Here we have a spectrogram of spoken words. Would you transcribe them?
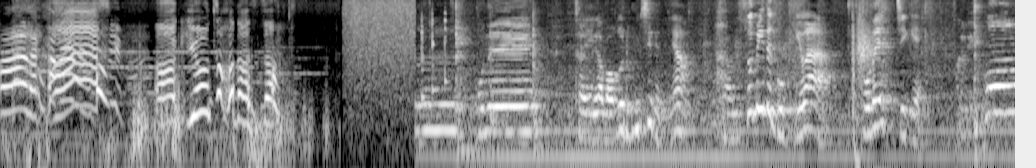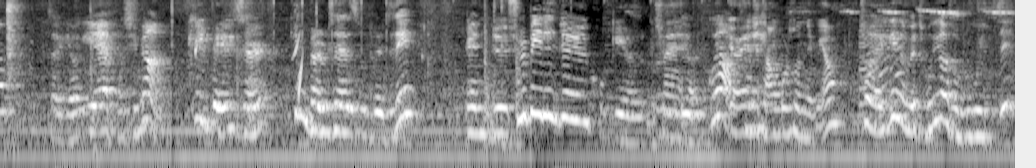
아, 나 아, 귀여운 척 하다가 진짜. 오늘 저희가 먹을 음식은요. 음, 수비드 고기와 도래찌개 그리고 저 여기에 보시면 킬벨젤, 킬벨젤 수비드 앤드 슐빌드 고기가 이렇게 준비되어 있고요. 여행의 저기- 단골 손님이요? 저 애기는 왜 저기 가서 울고 있지?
